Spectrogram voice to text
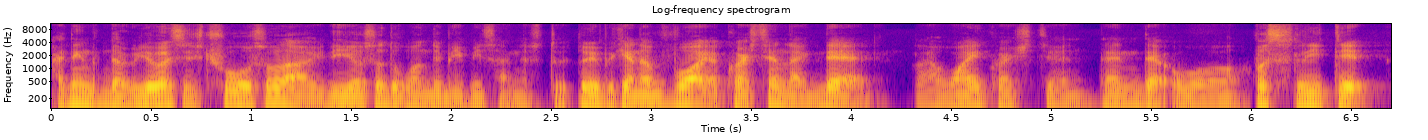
I think the reverse is true also. lah. They also don't want to be misunderstood. So if we can avoid a question like that, a why question, then that will facilitate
